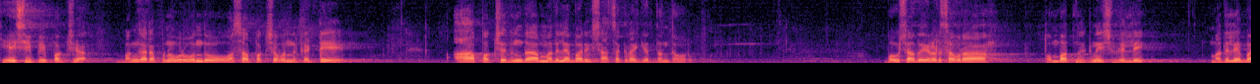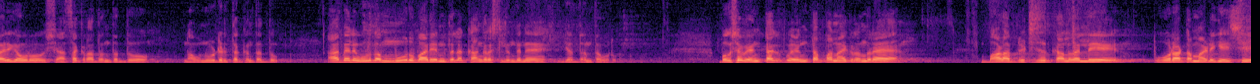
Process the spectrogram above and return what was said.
ಕೆ ಸಿ ಪಿ ಪಕ್ಷ ಬಂಗಾರಪ್ಪನವರು ಒಂದು ಹೊಸ ಪಕ್ಷವನ್ನು ಕಟ್ಟಿ ಆ ಪಕ್ಷದಿಂದ ಮೊದಲನೇ ಬಾರಿಗೆ ಶಾಸಕರಾಗಿ ಗೆದ್ದಂಥವರು ಬಹುಶಃ ಅದು ಎರಡು ಸಾವಿರ ತೊಂಬತ್ನಾಲ್ಕನೇ ಇಸ್ವಿಯಲ್ಲಿ ಮೊದಲನೇ ಬಾರಿಗೆ ಅವರು ಶಾಸಕರಾದಂಥದ್ದು ನಾವು ನೋಡಿರ್ತಕ್ಕಂಥದ್ದು. ಆಮೇಲೆ ಉಳಿದ ಮೂರು ಬಾರಿ ಏನಿದೆಲ್ಲ ಕಾಂಗ್ರೆಸ್ಲಿಂದನೇ ಗೆದ್ದಂಥವರು. ಬಹುಶಃ ವೆಂಕಟ ವೆಂಕಟಪ್ಪ ನಾಯಕರು ಅಂದರೆ ಭಾಳ ಬ್ರಿಟಿಷರ ಕಾಲದಲ್ಲಿ ಹೋರಾಟ ಮಾಡಿ ಗೇಸಿ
